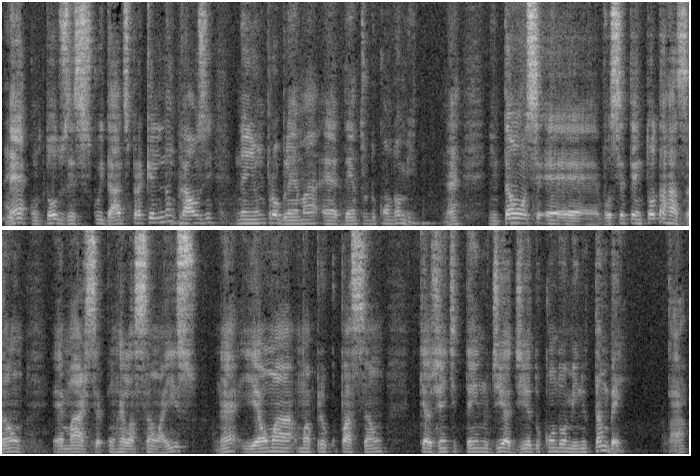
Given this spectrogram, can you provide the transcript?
é. né? Com todos esses cuidados para que ele não cause nenhum problema é, dentro do condomínio, né? Então é, é, você tem toda a razão, é, Márcia, com relação a isso, né? E é uma, uma preocupação que a gente tem no dia a dia do condomínio também, tá?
